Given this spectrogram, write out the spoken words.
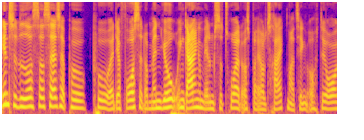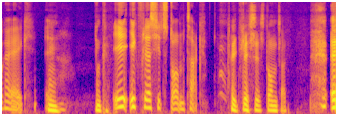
indtil videre, så satser jeg på, på, at jeg fortsætter. Men jo, en gang imellem, så tror jeg at også bare, at jeg vil trække mig og tænke, åh, oh, det orker jeg ikke. Mm. Okay. Ik- ikke flere shitstorme, tak. Ikke flere shitstorme, tak. Øh,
